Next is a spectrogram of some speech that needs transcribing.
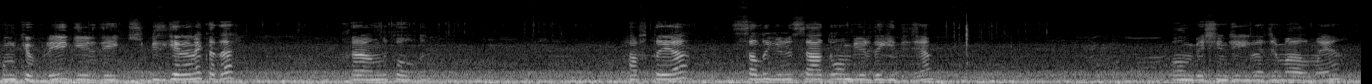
Kum köprüye girdik. Biz gelene kadar karanlık oldu. Haftaya salı günü saat 11'de gideceğim. 15. ilacımı almaya.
